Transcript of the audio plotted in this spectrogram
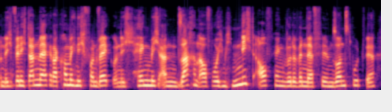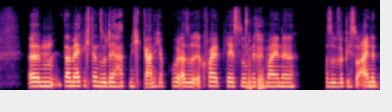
Und ich, wenn ich dann merke, da komme ich nicht von weg und ich hänge mich an Sachen auf, wo ich mich nicht aufhängen würde, wenn der Film sonst gut wäre, ähm, da merke ich dann so, der hat mich gar nicht abgeholt. Also A Quiet Place so Okay. mit meine Also wirklich so eine,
